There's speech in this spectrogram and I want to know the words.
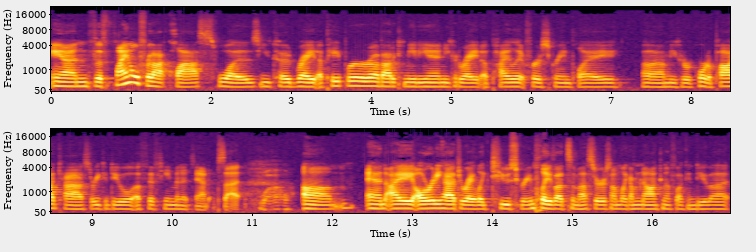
and the final for that class was you could write a paper about a comedian, you could write a pilot for a screenplay, um, you could record a podcast, or you could do a 15 minute stand up set. Wow. Um, And I already had to write like two screenplays that semester, so I'm like, I'm not gonna fucking do that.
